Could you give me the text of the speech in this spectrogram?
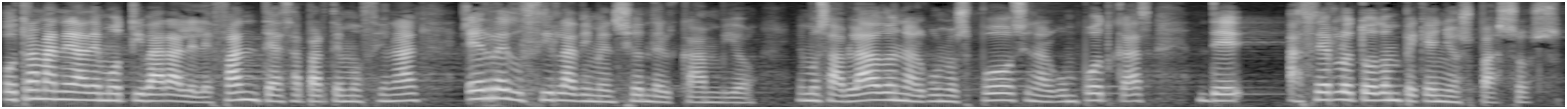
Otra manera de motivar al elefante a esa parte emocional es reducir la dimensión del cambio. Hemos hablado en algunos posts, en algún podcast, de hacerlo todo en pequeños pasos.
